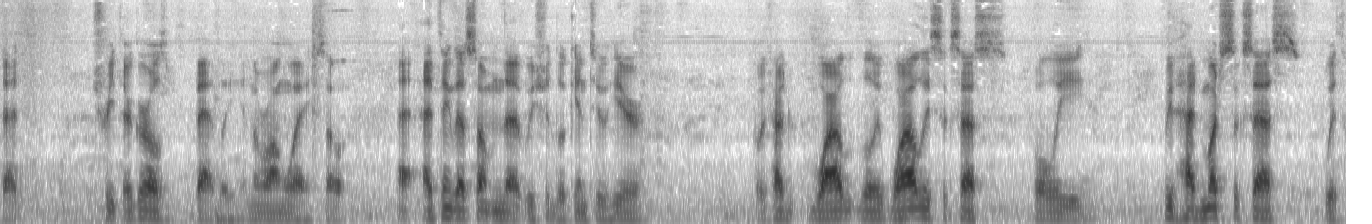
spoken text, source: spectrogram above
that treat their girls badly in the wrong way. So I think that's something that we should look into here. We've had wildly, wildly successfully, we've had much success with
